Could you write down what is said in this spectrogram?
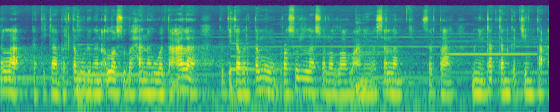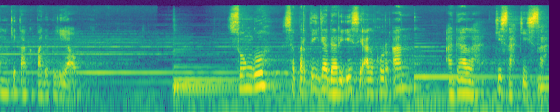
kelak ketika bertemu dengan Allah Subhanahu wa taala, ketika bertemu Rasulullah Shallallahu alaihi wasallam serta meningkatkan kecintaan kita kepada beliau. Sungguh sepertiga dari isi Al-Qur'an adalah kisah-kisah.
